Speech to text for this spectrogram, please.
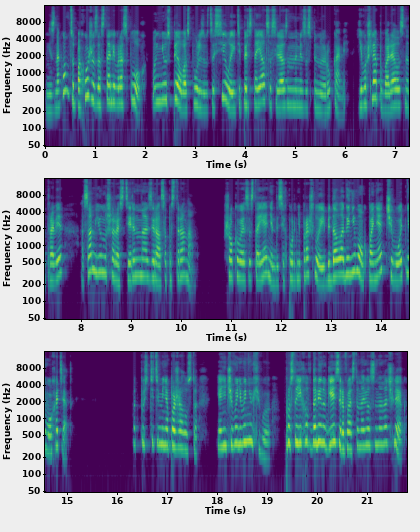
Незнакомца, похоже, застали врасплох. Он не успел воспользоваться силой и теперь стоял со связанными за спиной руками. Его шляпа валялась на траве, а сам юноша растерянно озирался по сторонам. Шоковое состояние до сих пор не прошло, и бедолага не мог понять, чего от него хотят. «Отпустите меня, пожалуйста. Я ничего не вынюхиваю. Просто ехал в долину гейзеров и остановился на ночлег».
